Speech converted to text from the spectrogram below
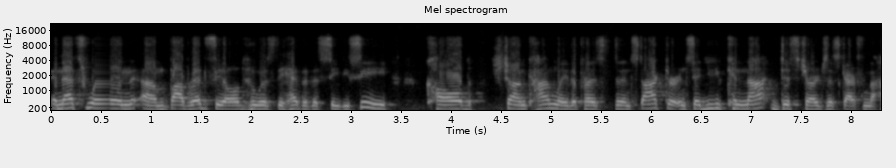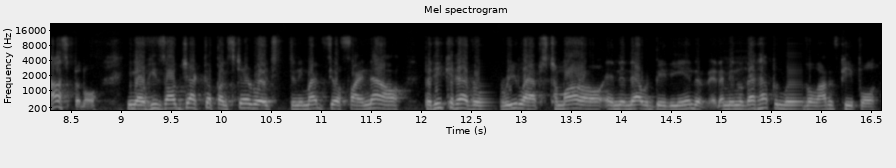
And that's when um, Bob Redfield, who was the head of the CDC, called Sean Conley, the president's doctor, and said, You cannot discharge this guy from the hospital. You know, he's all jacked up on steroids and he might feel fine now, but he could have a relapse tomorrow and then that would be the end of it. I mean, that happened with a lot of people.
